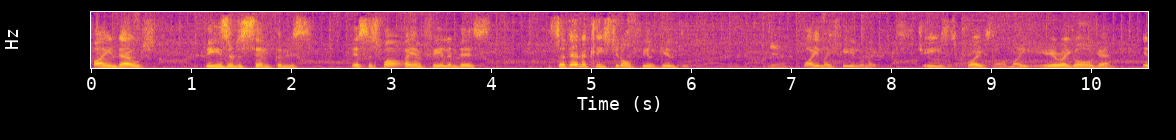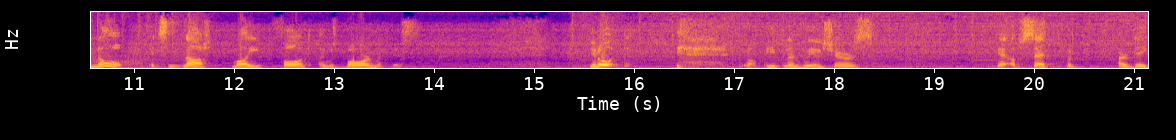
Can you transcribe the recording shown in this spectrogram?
Find out these are the symptoms. This is why I'm feeling this. So then at least you don't feel guilty. Yeah. Why am I feeling like? Jesus Christ Almighty? Here I go again. You know, it's not my fault. I was born with this. You know, you know, people in wheelchairs get upset, but are they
